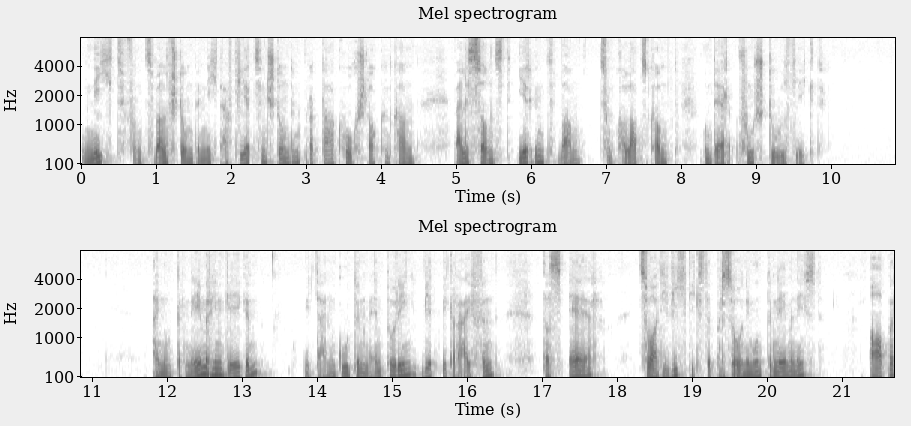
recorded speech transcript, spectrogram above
nicht von 12 Stunden nicht auf 14 Stunden pro Tag hochstocken kann, weil es sonst irgendwann zum Kollaps kommt und er vom Stuhl fliegt. Ein Unternehmer hingegen mit einem guten Mentoring wird begreifen, dass er zwar die wichtigste Person im Unternehmen ist, aber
